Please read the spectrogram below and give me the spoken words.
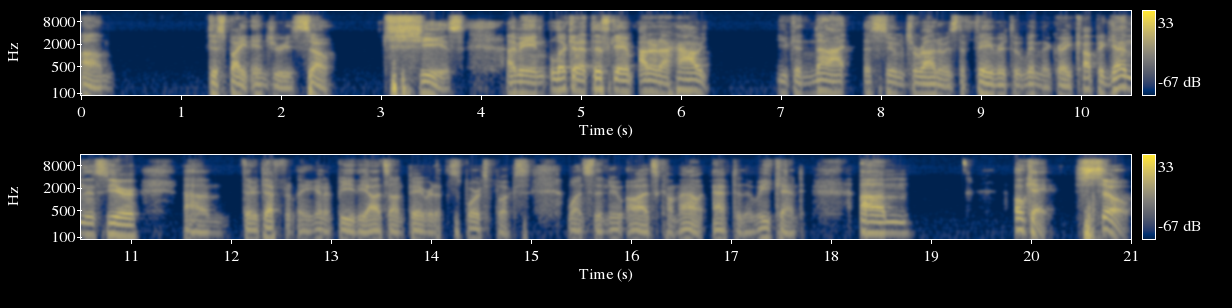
um despite injuries. So, jeez. I mean, looking at this game, I don't know how you cannot assume Toronto is the favorite to win the Grey Cup again this year. Um, they're definitely going to be the odds-on favorite at the sports books once the new odds come out after the weekend. Um, okay, so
